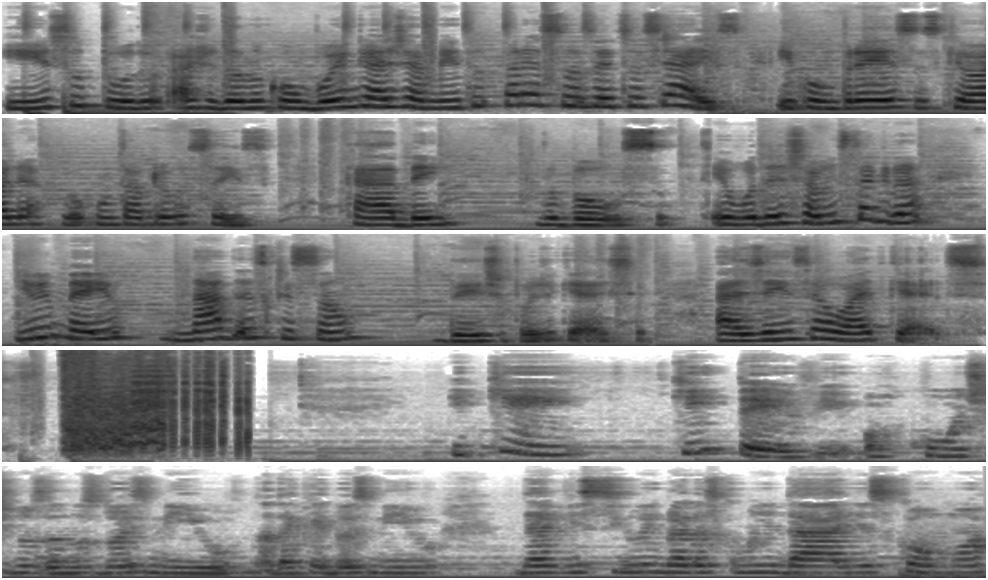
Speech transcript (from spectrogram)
e isso tudo ajudando com um bom engajamento para as suas redes sociais e com preços que, olha, vou contar para vocês, cabem no bolso. Eu vou deixar o Instagram e o e-mail na descrição deste podcast. Agência Whitecat. E quem, quem teve Orkut nos anos 2000, na década de 2000, deve se lembrar das comunidades como a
